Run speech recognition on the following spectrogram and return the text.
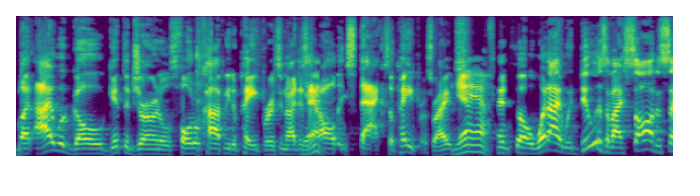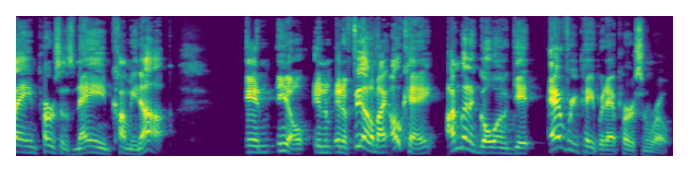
but I would go get the journals, photocopy the papers, and I just had all these stacks of papers, right? Yeah, yeah. And so what I would do is if I saw the same person's name coming up in, you know, in, in a field, I'm like, okay, I'm going to go and get every paper that person wrote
